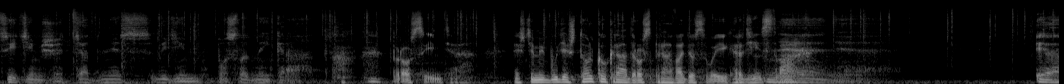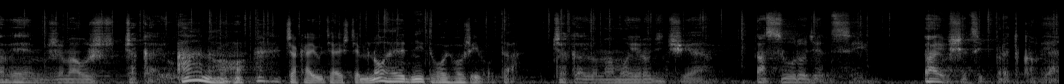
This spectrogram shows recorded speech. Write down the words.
Cítim, že ťa dnes vidím posledný krát. Prosím ťa, ešte mi budeš toľkokrát rozprávať o svojich hrdinstvách. Nie, nie. Ja viem, že ma už čakajú. Áno, čakajú ťa ešte mnohé dni tvojho života. Čakajú ma moji rodičia a súrodenci. Aj všetci predkovia.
